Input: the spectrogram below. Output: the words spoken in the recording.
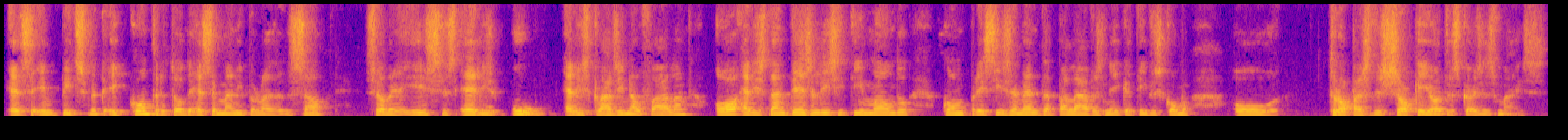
esse impeachment e contra toda essa manipulação sobre isso, eles, ou eles quase não falam, ou eles estão deslegitimando com precisamente palavras negativas como o tropas de choque e outras coisas mais,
